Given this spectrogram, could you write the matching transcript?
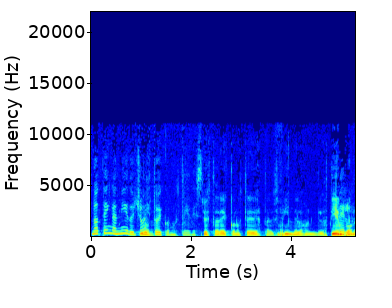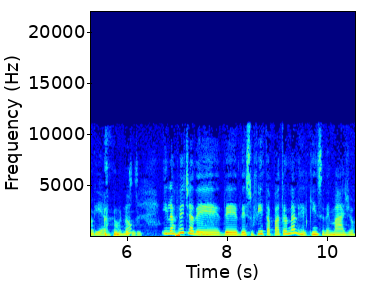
no tengan miedo, yo estoy con ustedes. Yo estaré con ustedes hasta el fin de los, de los tiempos. de los una, tiempos, una ¿no? cosa así. Y la fecha de, de, de su fiesta patronal es el 15 de mayo.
